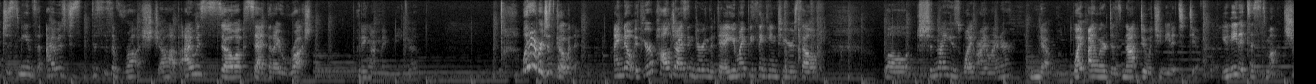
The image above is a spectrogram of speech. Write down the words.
That just means that I was just, this is a rush job. I was so upset that I rushed putting on my makeup. Whatever, just go with it. I know if you're apologizing during the day, you might be thinking to yourself, well, shouldn't I use white eyeliner? No, white eyeliner does not do what you need it to do. You need it to smudge.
